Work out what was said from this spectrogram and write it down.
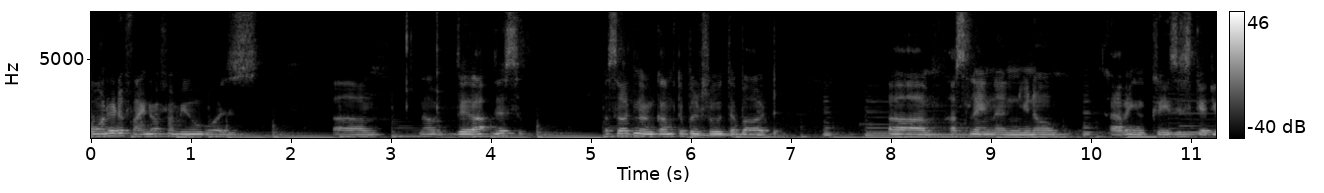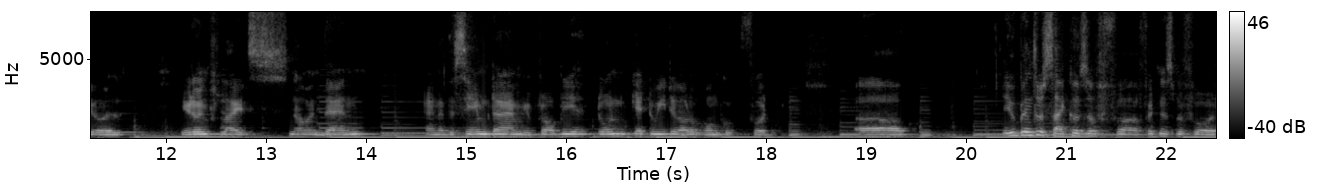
wanted to find out from you was um, now there are this a certain uncomfortable truth about um, hustling and you know having a crazy schedule. You're doing flights now and then, and at the same time, you probably don't get to eat a lot of home cooked food. Uh, you've been through cycles of uh, fitness before,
